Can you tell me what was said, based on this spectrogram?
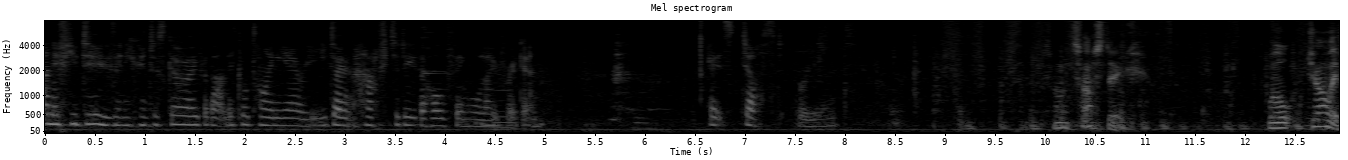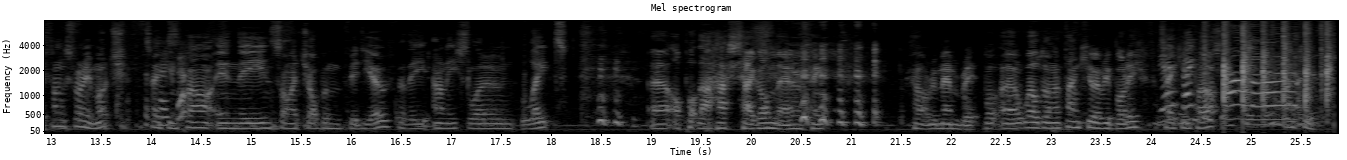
And if you do, then you can just go over that little tiny area. You don't have to do the whole thing all over again. It's just brilliant. Fantastic. Well, Charlie, thanks very much It's for taking part in the Inside Chobham video for the Annie Sloan late. uh, I'll put that hashtag on there, I think. I can't remember it. But uh, well done and thank you, everybody, for Yeah, taking thank part. You.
